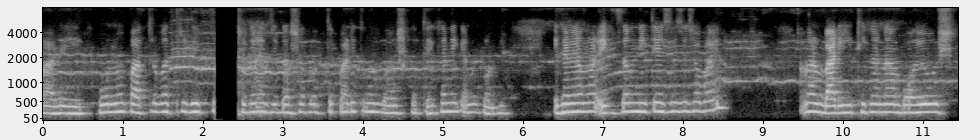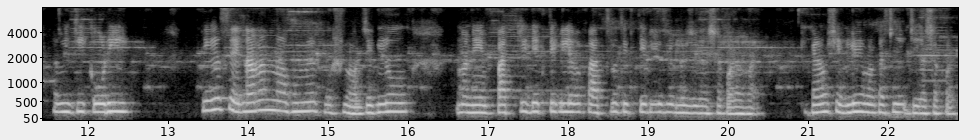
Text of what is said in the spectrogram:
পারে। কোনো পাত্র পাত্রী দেখতে সেখানে জিজ্ঞাসা করতে পারি, তোমার বয়স কত? এখানে কেন করবে? এখানে আমার এক্সাম নিতে এসেছে সবাই। আমার বাড়ি, ঠিকানা, বয়স, আমি কি করি? ঠিক আছে? নানান রকমের প্রশ্ন, যেগুলো মানে পাত্রী দেখতে গেলে বা পাত্র দেখতে গেলে যেগুলো জিজ্ঞাসা করা হয়। কেন সেগুলোই আমার কাছে জিজ্ঞাসা করে।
